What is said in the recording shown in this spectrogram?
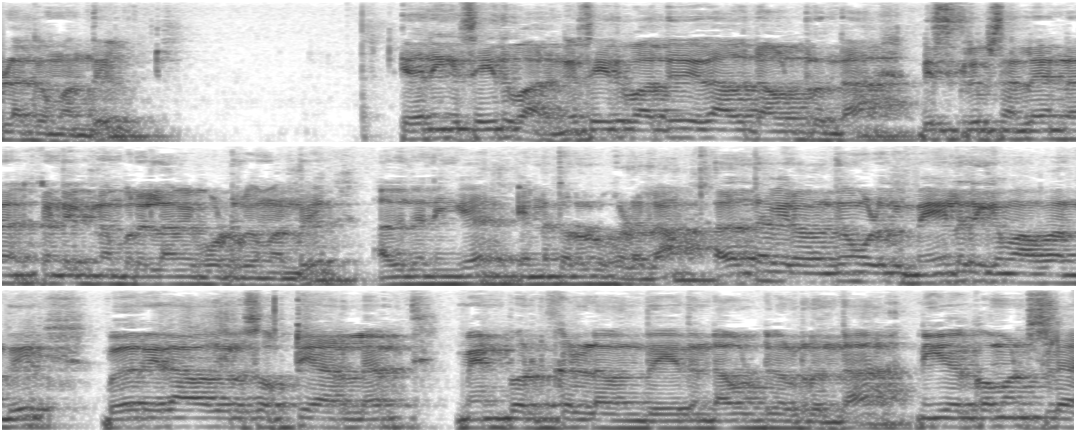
விளக்கம் வந்து. இதை நீங்கள் செய்து பாருங்கள் செய்து பார்த்து ஏதாவது டவுட் இருந்தால் டிஸ்கிரிப்ஷனில் என்ன கண்டெக்ட் நம்பர் எல்லாமே போட்டிருக்கோம் வந்து அதில் நீங்கள் என்ன தொடர்பு கொள்ளலாம். அதை தவிர வந்து உங்களுக்கு மேலதிகமாக வந்து வேறு ஏதாவது ஒரு சாஃப்ட்வேரில் மென்பொருட்களில் வந்து எதுவும் டவுட்டுகள் இருந்தால் நீங்கள் கமெண்ட்ஸில்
